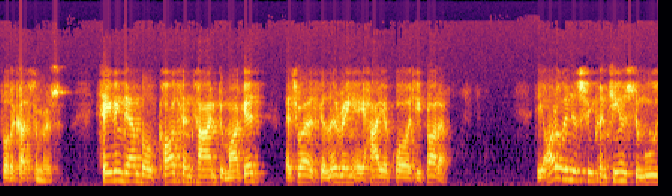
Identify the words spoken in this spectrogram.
for the customers, saving them both cost and time to market, as well as delivering a higher quality product. The auto industry continues to move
